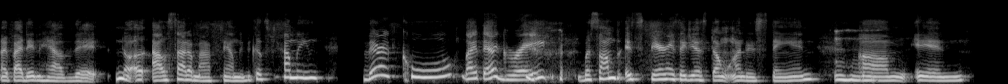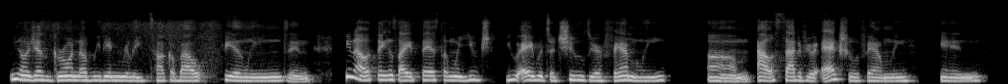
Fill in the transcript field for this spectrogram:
if I didn't have that. You know, outside of my family, because family they're cool, like they're great, but some experience they just don't understand. Mm-hmm. Um, and you know, just growing up, we didn't really talk about feelings and you know things like that. So when you you're able to choose your family um, outside of your actual family, and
